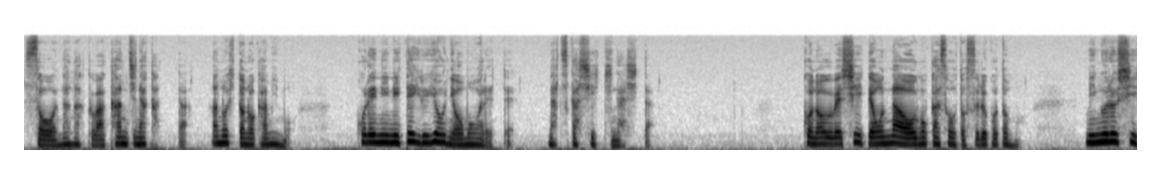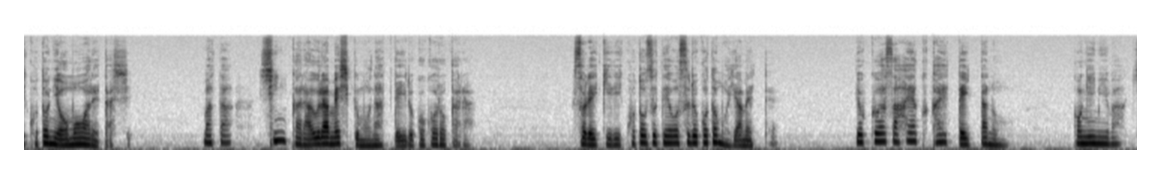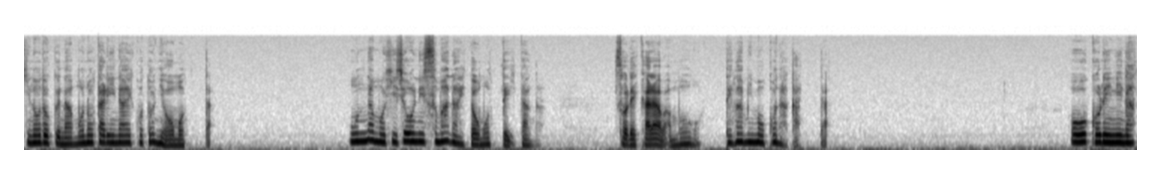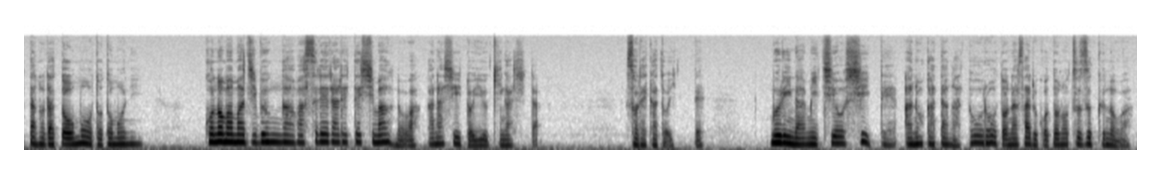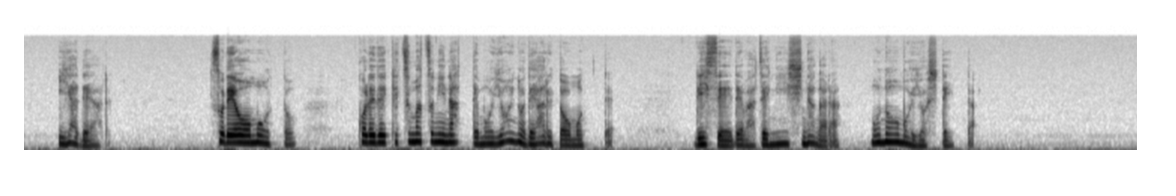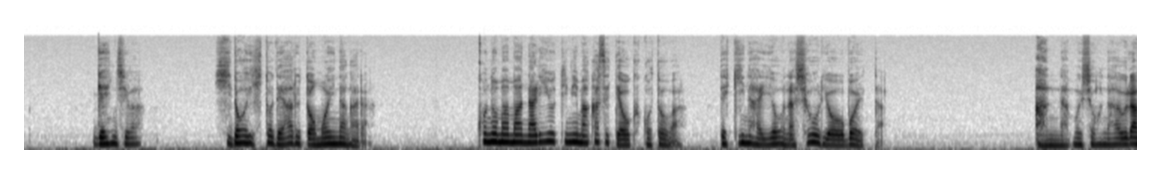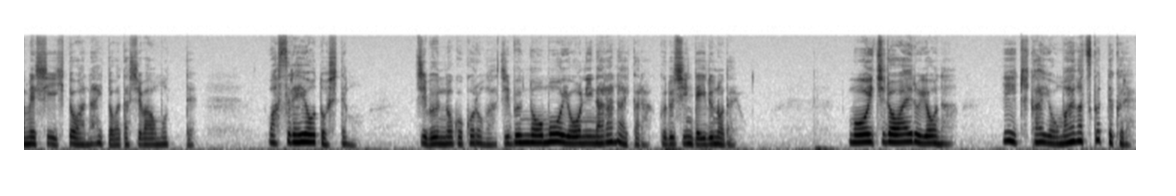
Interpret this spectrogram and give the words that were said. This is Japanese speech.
そう長くは感じなかった。あの人の髪もこれに似ているように思われて懐かしい気がした。この上強いて女を動かそうとすることも見苦しいことに思われたしまた真から恨めしくもなっている心からそれきり言づてをすることもやめて翌朝早く帰っていったのを小気味は気の毒な物足りないことに思った。女も非常にすまないと思っていたがそれからはもう手紙も来なかった。大怒りになったのだと思うとともにこのまま自分が忘れられてしまうのは悲しいという気がした。それかといって無理な道を強いてあの方が通ろうとなさることの続くのは嫌である。それを思うとこれで結末になってもよいのであると思って理性では是認しながら物思いをしていた。源氏はひどい人であると思いながらこのまま成り行きに任せておくことはできないような勝利を覚えたあんな無性な恨めしい人はないと私は思って忘れようとしても自分の心が自分の思うようにならないから苦しんでいるのだよ。もう一度会えるようないい機会をお前が作ってくれ。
